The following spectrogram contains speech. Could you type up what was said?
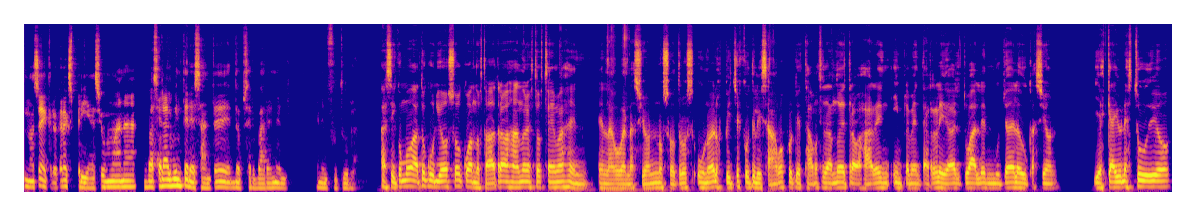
no sé, creo que la experiencia humana va a ser algo interesante de, observar en el, en el futuro. Así como dato curioso, cuando estaba trabajando en estos temas en, en, la gobernación, nosotros, uno de los pitches que utilizábamos, porque estábamos tratando de trabajar en implementar realidad virtual en mucha de la educación, y es que hay un estudio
